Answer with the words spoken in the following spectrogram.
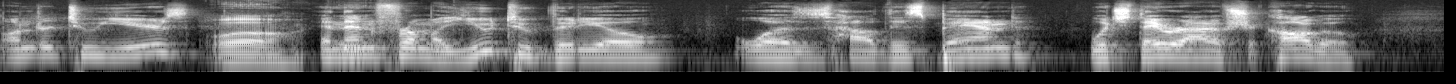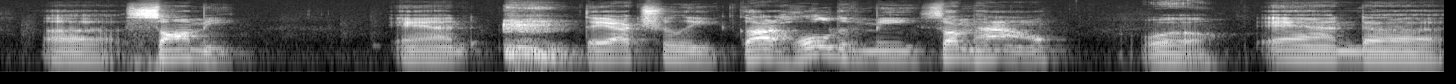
under two years. Whoa. And then from a YouTube video was how this band, which they were out of Chicago, uh, saw me, and they actually got a hold of me somehow, Whoa. and uh,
